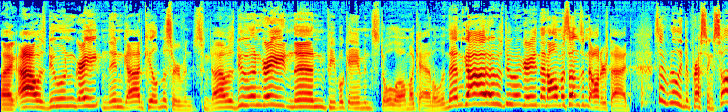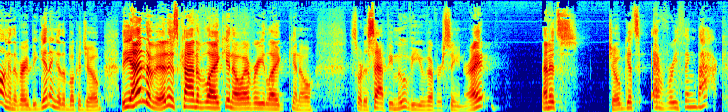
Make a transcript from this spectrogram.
Like, I was doing great, and then God killed my servants. And I was doing great, and then people came and stole all my cattle. And then God, I was doing great, and then all my sons and daughters died. It's a really depressing song in the very beginning of the book of Job. The end of it is kind of like, you know, every, like, you know, sort of sappy movie you've ever seen, right? And it's Job gets everything back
